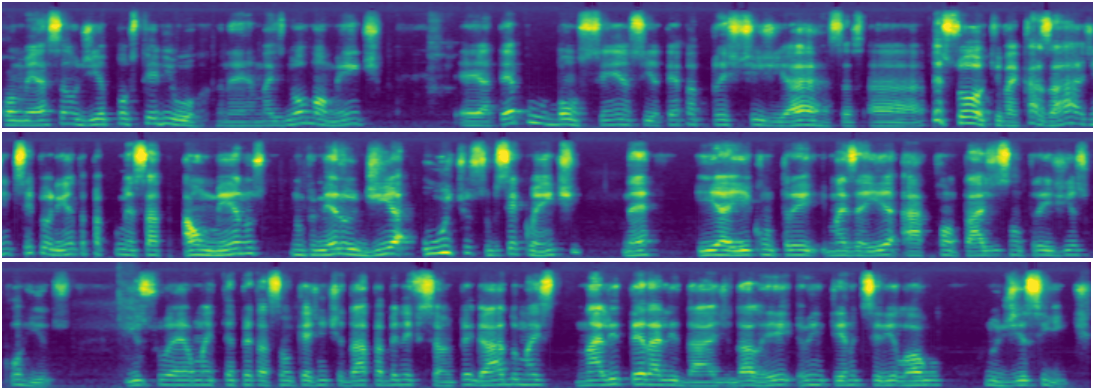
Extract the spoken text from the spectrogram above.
começa no dia posterior, né? Mas normalmente, é, até por bom senso e até para prestigiar essas, a pessoa que vai casar, a gente sempre orienta para começar ao menos no primeiro dia útil subsequente, né? e aí com três, mas aí a contagem são três dias corridos. Isso é uma interpretação que a gente dá para beneficiar o empregado, mas na literalidade da lei eu entendo que seria logo no dia seguinte.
